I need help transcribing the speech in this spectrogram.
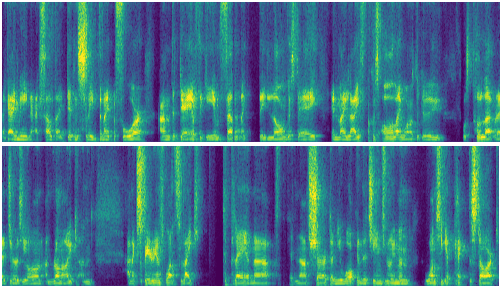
like I mean, I felt I didn't sleep the night before, and the day of the game felt like the longest day in my life because all I wanted to do was pull that red jersey on and run out and and experience what it's like to play in that in that shirt. And you walk into the changing room and once you get picked to start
